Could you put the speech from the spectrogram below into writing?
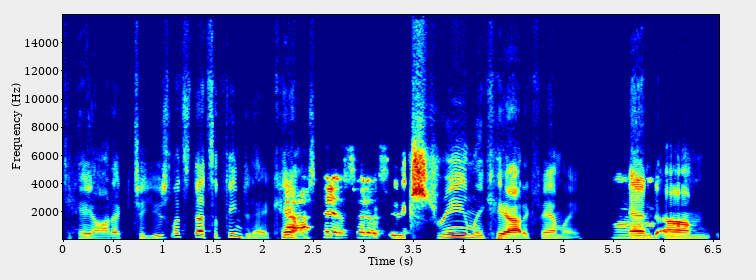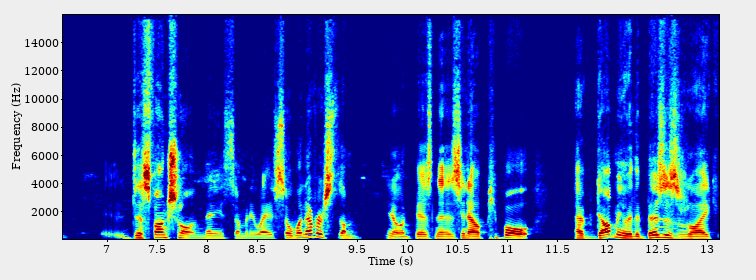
chaotic to use. Let's that's the theme today. Chaos. Yeah, it is. It is an extremely chaotic family, mm. and um, dysfunctional in many so many ways. So whenever some you know in business, you know people have dealt me with in business are like,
